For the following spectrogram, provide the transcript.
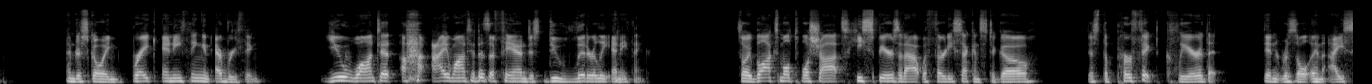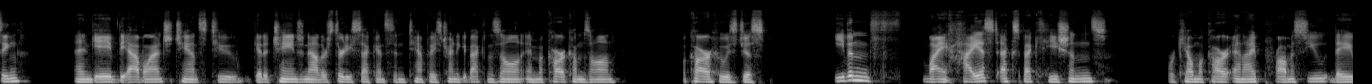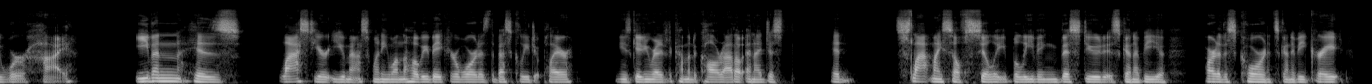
I'm just going break anything and everything. You want it. I want it as a fan. Just do literally anything. So he blocks multiple shots. He spears it out with 30 seconds to go. Just the perfect clear that didn't result in icing and gave the Avalanche a chance to get a change. And now there's 30 seconds, and Tampa is trying to get back in the zone. And Makar comes on. Makar, who is just even f- my highest expectations for Cale Makar, and I promise you they were high. Even his last year at UMass when he won the Hobey Baker Award as the best collegiate player, and he's getting ready to come into Colorado, and I just had slapped myself silly believing this dude is going to be a part of this core and it's going to be great.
